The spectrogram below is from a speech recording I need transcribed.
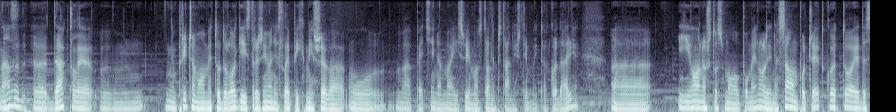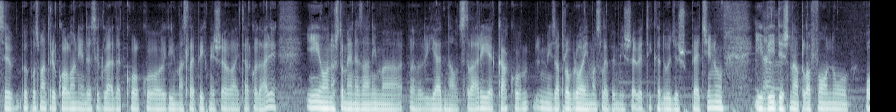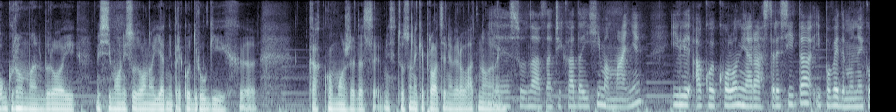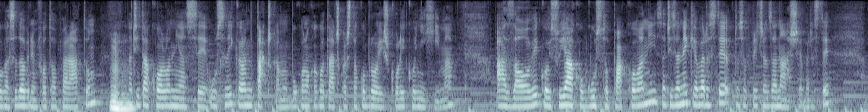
Nas nazad. E, dakle, pričamo o metodologiji istraživanja slepih miševa u pećinama i svim ostalim staništima i tako dalje. I ono što smo pomenuli na samom početku, to je da se posmatraju kolonije, da se gleda koliko ima slepih miševa i tako dalje. I ono što mene zanima, e, jedna od stvari je kako mi zapravo brojimo slepe miševe. Ti kad uđeš u pećinu i da. vidiš na plafonu ogroman broj, mislim oni su ono jedni preko drugih, e, kako može da se, mislim to su neke procene vjerovatno. Ali... Jesu, da, znači kada ih ima manje ili ako je kolonija rastresita i povedemo nekoga sa dobrim fotoaparatom, mm -hmm. znači ta kolonija se uslika i onda tačkamo, bukvalno kako tačkaš tako brojiš koliko njih ima. A za ovi koji su jako gusto pakovani, znači za neke vrste, to sad pričam za naše vrste,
